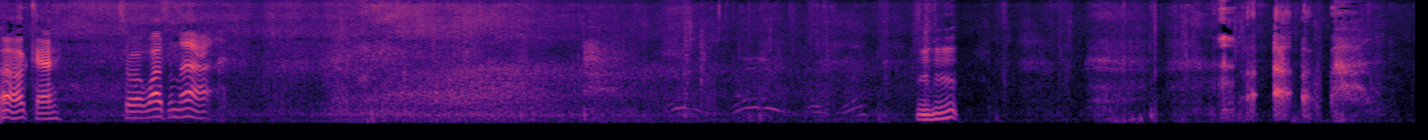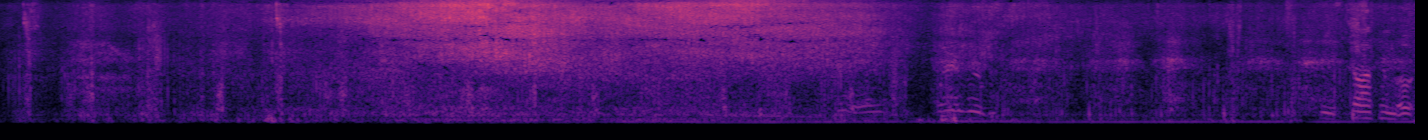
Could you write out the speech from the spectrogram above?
Oh, okay. So it wasn't that. Mm-hmm. Whatever he's talking about.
